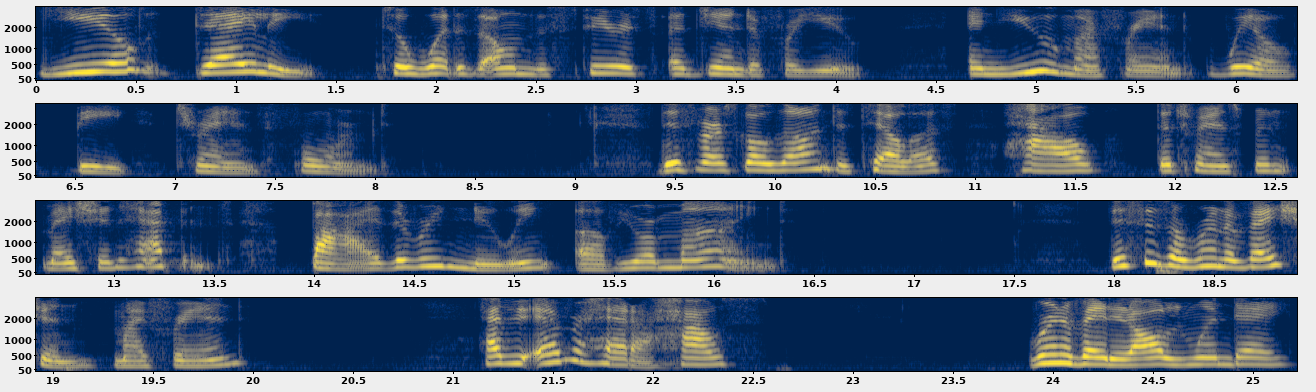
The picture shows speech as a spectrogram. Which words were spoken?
Yield daily to what is on the Spirit's agenda for you, and you, my friend, will be transformed. This verse goes on to tell us how the transformation happens by the renewing of your mind. This is a renovation, my friend. Have you ever had a house renovated all in one day?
